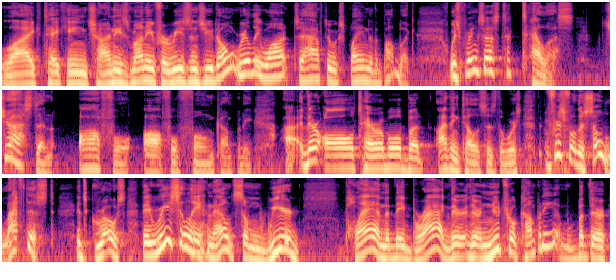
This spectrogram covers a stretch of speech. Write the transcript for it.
like taking Chinese money for reasons you don't really want to have to explain to the public. Which brings us to TELUS. Just an awful, awful phone company. Uh, they're all terrible, but I think TELUS is the worst. First of all, they're so leftist. It's gross. They recently announced some weird plan that they brag. They're, they're a neutral company, but they're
